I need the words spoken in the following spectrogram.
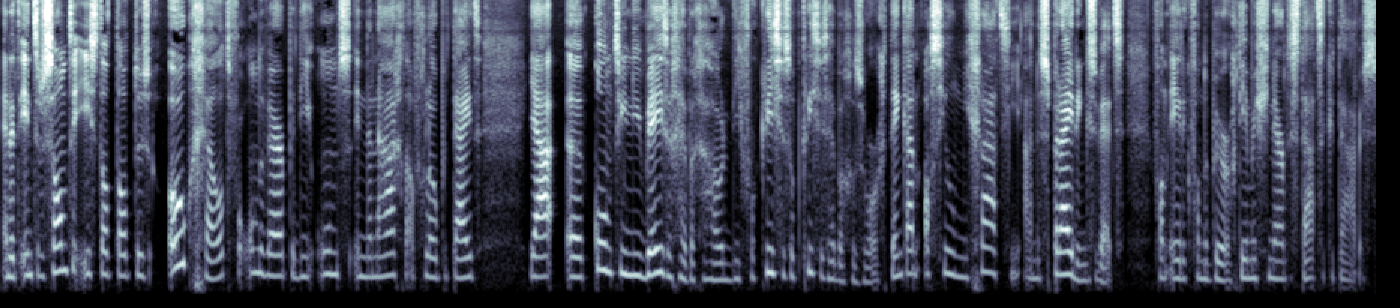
En het interessante is dat dat dus ook geldt voor onderwerpen die ons in Den Haag de afgelopen tijd ja, uh, continu bezig hebben gehouden, die voor crisis op crisis hebben gezorgd. Denk aan asiel migratie, aan de spreidingswet van Erik van den Burg, demissionair de staatssecretaris.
